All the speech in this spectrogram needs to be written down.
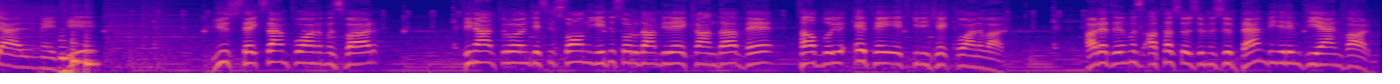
Gelmedi. 180 puanımız var. Final turu öncesi son 7 sorudan biri ekranda ve tabloyu epey etkileyecek puanı var. Aradığımız atasözümüzü ben bilirim diyen var mı?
